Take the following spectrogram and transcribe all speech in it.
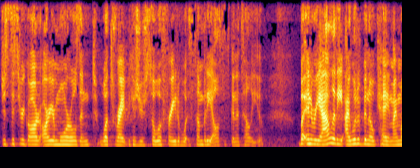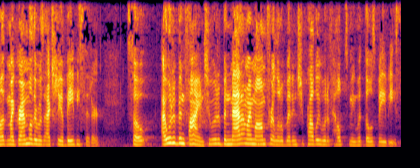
just disregard all your morals and what's right because you're so afraid of what somebody else is going to tell you. But in reality, I would have been okay. My mother, my grandmother was actually a babysitter. So I would have been fine. She would have been mad at my mom for a little bit and she probably would have helped me with those babies.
